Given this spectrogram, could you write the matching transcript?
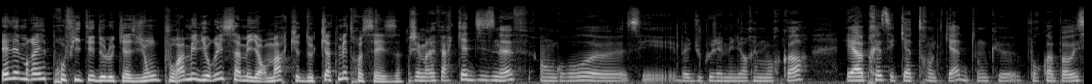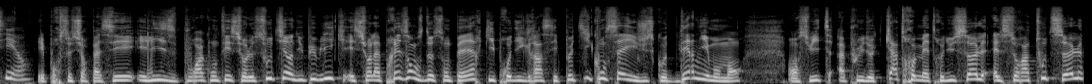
Elle aimerait profiter de l'occasion pour améliorer sa meilleure marque de 4,16 m. J'aimerais faire 4,19. En gros, euh, c'est bah, du coup j'améliorerai mon record. Et après, c'est 4,34, donc euh, pourquoi pas aussi. Hein. Et pour se surpasser, Elise pourra compter sur le soutien du public et sur la présence de son père qui prodiguera ses petits conseils jusqu'au dernier moment. Ensuite, à plus de 4 mètres du elle sera toute seule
